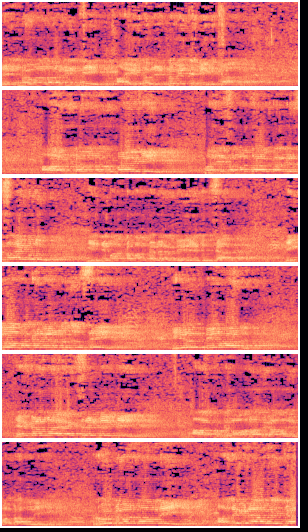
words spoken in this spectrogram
రెండు వందల నుంచి ఐదు రెట్లు పెంచి మీకు ఇచ్చాను ఆ రెండు వందల రూపాయలకి పది సంవత్సరాలు కాంగ్రెస్ నాయకులు ఎన్ని మాటలు మాట్లాడారో మీరే చూశారు. ఇంకో పక్కన చూస్తే ఈరోజు పేదవాళ్ళు ఎక్కడన్నా యాక్సిడెంట్ అయితే ఆ కుటుంబం అనాథగా మారిపోతామని రోడ్డు పడతామని అందుకనే ఆలోచించారు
